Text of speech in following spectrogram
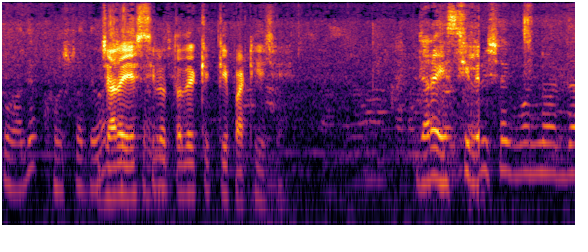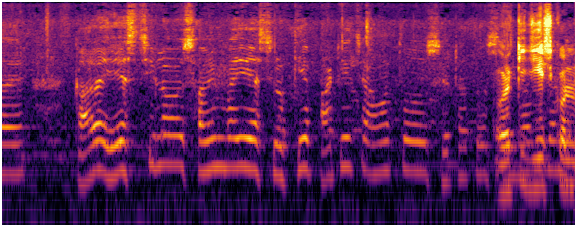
তোমাদের খোঁজটা দেওয়া যারা এসেছিল তাদেরকে কে পাঠিয়েছে? যারা এসেছিলেন অভিষেক বন্দ্যোপাধ্যায় কারা এসছিল? শামীম ভাই এসছিল। কে পাঠিয়েছে? আমার তো সেটা তো ওরা কি জিজ্ঞেস করল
